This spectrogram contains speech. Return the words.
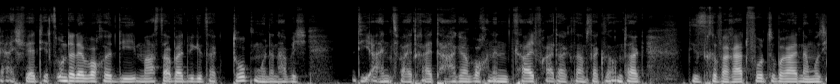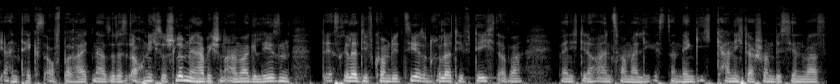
ja, ich werde jetzt unter der Woche die Masterarbeit, wie gesagt, drucken und dann habe ich die ein, zwei, drei Tage am Wochenende Zeit, Freitag, Samstag, Sonntag, dieses Referat vorzubereiten. Da muss ich einen Text aufbereiten. Also das ist auch nicht so schlimm, den habe ich schon einmal gelesen. Der ist relativ kompliziert und relativ dicht, aber wenn ich den noch ein, zwei Mal lese, dann denke ich, kann ich da schon ein bisschen was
